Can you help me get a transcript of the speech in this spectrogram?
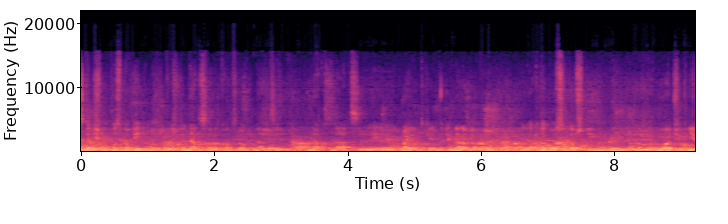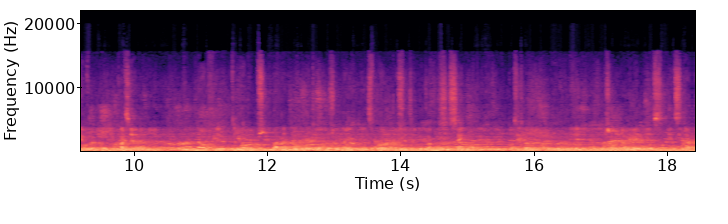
zostaliśmy pozbawieni możliwości nadzoru, kontroli nad, nad, nad e, majątkiem narodowym. E, A do głosu doszli młodzi gniewu i pazerni. No, e, typowym przykładem było to, że na jednym z posiedzeń komisji sejmowych e, jest, jest, tam,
